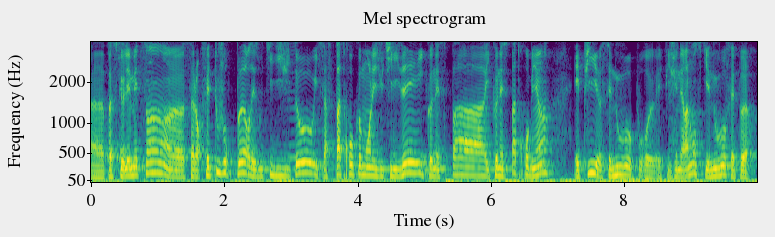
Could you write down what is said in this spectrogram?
Euh, parce que les médecins, euh, ça leur fait toujours peur des outils digitaux, ils savent pas trop comment les utiliser, ils connaissent pas, ils connaissent pas trop bien, et puis euh, c'est nouveau pour eux. Et puis généralement, ce qui est nouveau fait peur.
